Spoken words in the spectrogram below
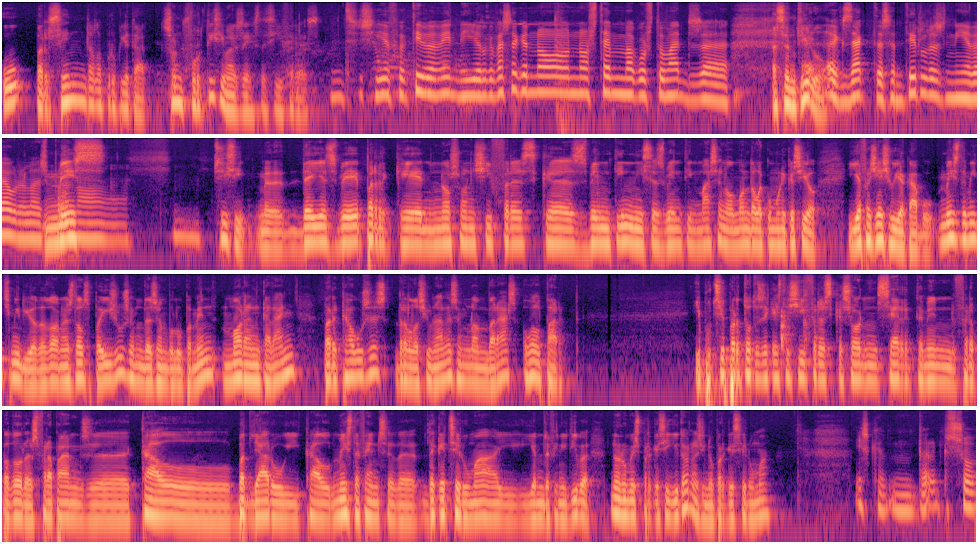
1% de la propietat. Són fortíssimes aquestes xifres. Sí, sí, efectivament, i el que passa que no, no estem acostumats a... A sentir-ho. Exacte, a sentir-les ni a veure-les, Més... no Sí, sí, deies bé perquè no són xifres que es ventin ni s'esventin massa en el món de la comunicació. I afegeixo i acabo. Més de mig milió de dones dels països en desenvolupament moren cada any per causes relacionades amb l'embaràs o el part. I potser per totes aquestes xifres que són certament frapadores, frapants, eh, cal batllar-ho i cal més defensa d'aquest de, ser humà i, i, en definitiva, no només perquè sigui dona, sinó perquè és ser humà és que mm, per,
